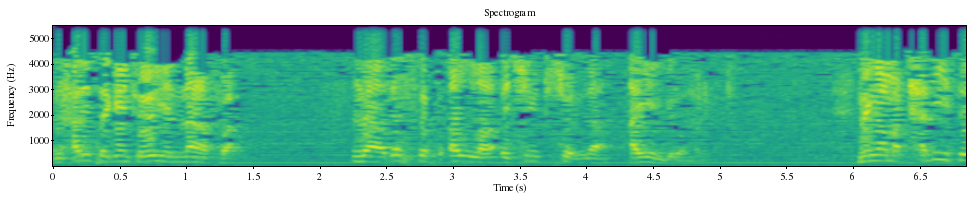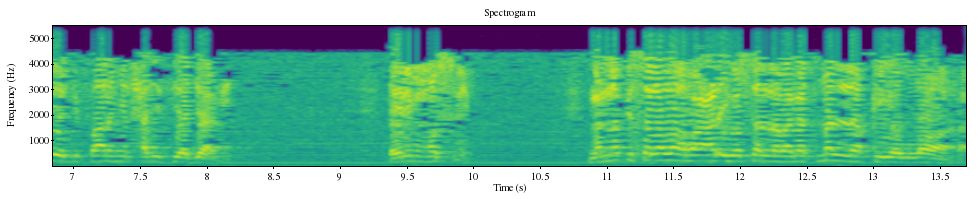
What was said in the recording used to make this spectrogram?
nti oyo yenaafa ngaagasse ku allah ekintu kyonna ayingira omulimu neŋamba ti hadisi eyo gifaananye ne hadisi ya jabiri eri mu muslim nga nabbi sal llah alaihi wasallam agati man laqiya llaha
